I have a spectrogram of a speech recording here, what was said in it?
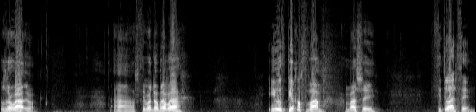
желаю а, всего доброго и успехов вам в вашей ситуации.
